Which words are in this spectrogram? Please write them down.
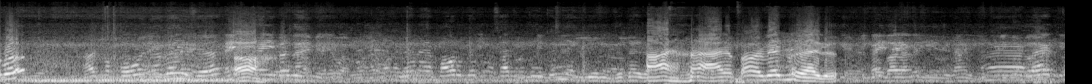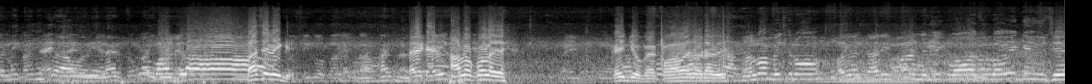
બોલો. પવન છે. હા. પાવર બેગનું આવ્યું પાસે વેગી. હાલો કોળે. ગયો કાંઈક વાવાઝોડા હાલો મિત્રો હવે તારીફા નજીક વાવાઝોડું આવી ગયું છે.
